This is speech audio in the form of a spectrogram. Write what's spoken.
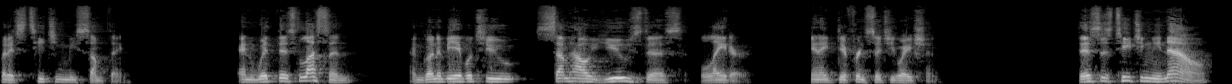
but it's teaching me something. And with this lesson, I'm going to be able to somehow use this later in a different situation. This is teaching me now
